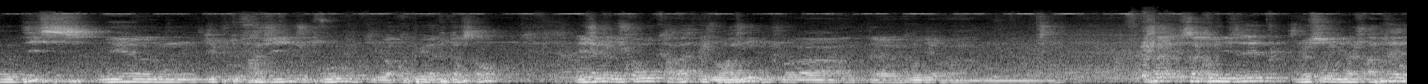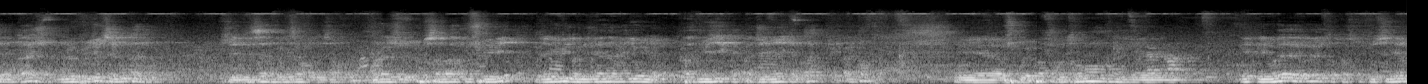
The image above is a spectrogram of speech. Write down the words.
euh, 10, mais euh, qui est plutôt fragile, je trouve, qui doit couper à tout instant. Et j'ai le micro cravate que je me rajoute, donc je dois, euh, comment dire, euh, syn- synchroniser le son et l'image après au montage. Le plus dur c'est le montage. J'ai des heures, des heures, des heures. Voilà, je, ça va, plus je fais vite. Vous avez vu dans les dernières vidéos, il n'y a pas de musique, il n'y a pas de générique, comme ça, j'ai pas le temps. Et euh, je pouvais pas faire autrement. Et, euh, et, et ouais, ouais, ça passe tout aussi bien.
